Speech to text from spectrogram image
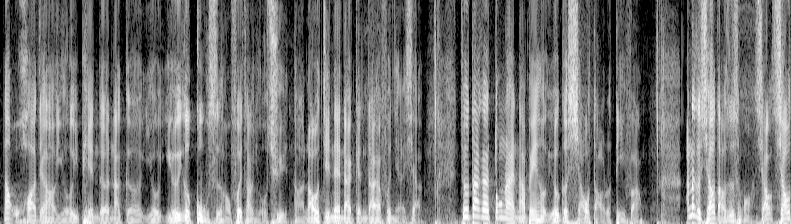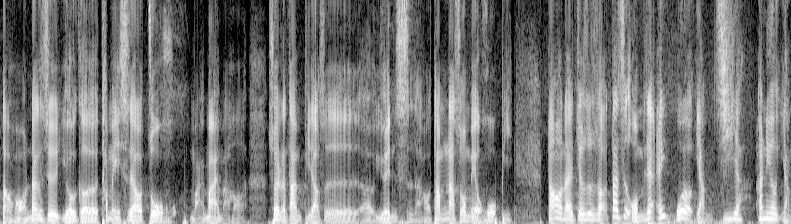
那我发现哈，有一篇的那个有有一个故事哈，非常有趣啊。那我今天来跟大家分享一下，就大概东南亚那边有一个小岛的地方。啊，那个小岛是什么？小小岛哈，那个是有一个，他们也是要做买卖嘛哈，所以呢，他们比较是呃原始的哈，他们那时候没有货币，然后呢，就是说，但是我们现在哎，我有养鸡啊，啊，你有养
